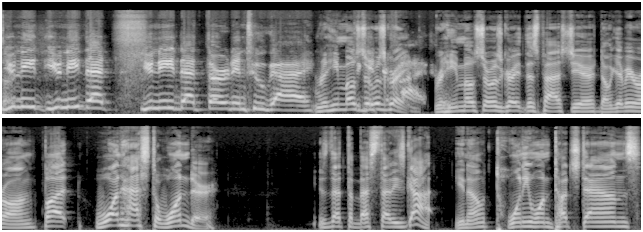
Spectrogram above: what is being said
know, you need you need that you need that third and two guy. Raheem Mostert was great. five. Raheem Mostert was great this past year. Don't get me wrong, but one has to wonder: is that the best that he's got? You know, twenty-one touchdowns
